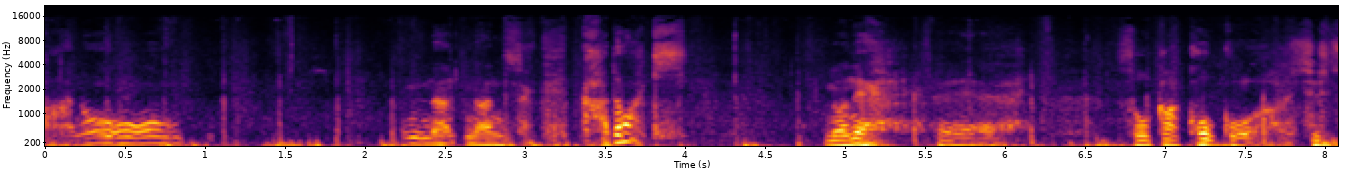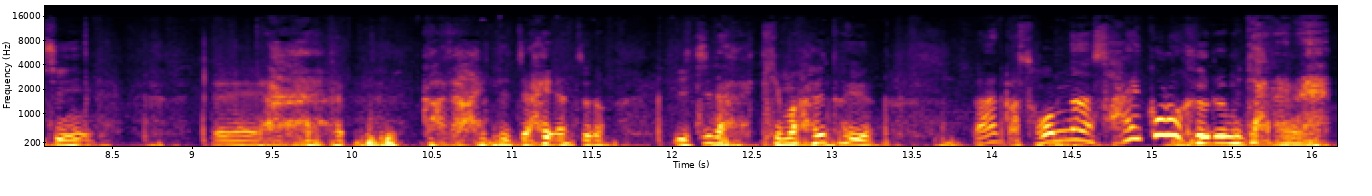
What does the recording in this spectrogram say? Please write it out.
あのななんでしたっけ門脇のね、えー、創価高校出身、えー、門脇ジャイアンツの一打で決まるというなんかそんなサイコロ振るみたいなね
